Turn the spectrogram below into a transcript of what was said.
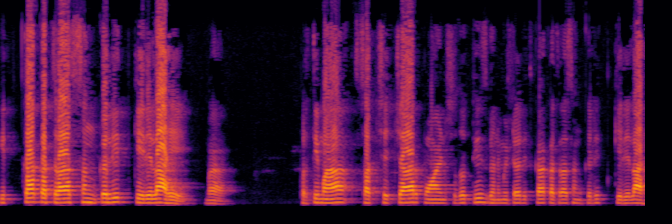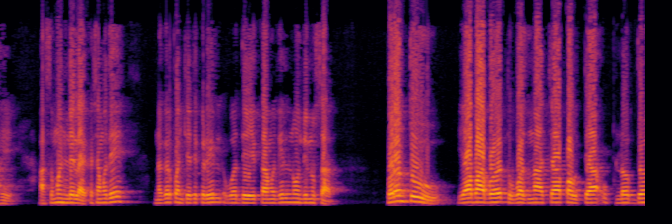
इतका कचरा संकलित केलेला आहे. बघा. प्रतिमहा सातशे चार पॉईंट सदोतीस घनमीटर इतका कचरा संकलित केलेला आहे. असं म्हणलेलं आहे. कशामध्ये? नगरपंचायतीकडील व देयकामधील नोंदीनुसार. परंतु याबाबत वजनाच्या पावत्या उपलब्ध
